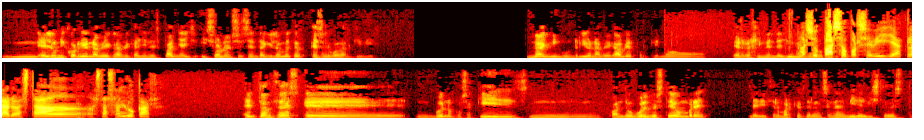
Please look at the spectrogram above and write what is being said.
mm, el único río navegable que hay en España, y, solo en 60 kilómetros, es el Guadalquivir. No hay ningún río navegable porque no el régimen de lluvia. A su paso por Sevilla, claro, hasta, hasta Sanlúcar. Entonces, eh, bueno, pues aquí, mm, cuando vuelve este hombre, le dice el Marqués de la Ensenada, mire, he visto esto.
